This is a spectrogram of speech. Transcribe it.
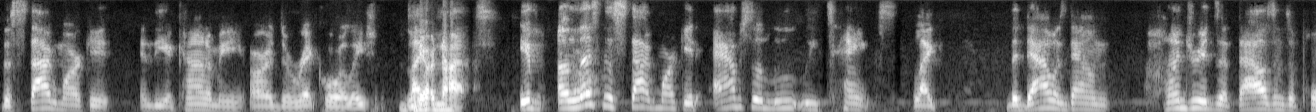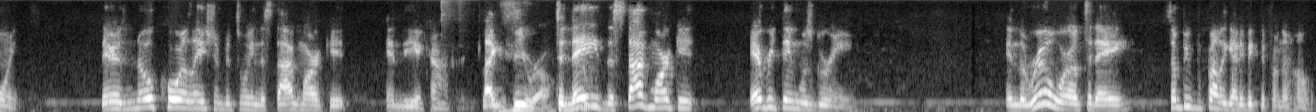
the stock market and the economy are a direct correlation. they are not. if unless the stock market absolutely tanks, like the Dow is down hundreds of thousands of points, there is no correlation between the stock market and the economy. Like Zero. today the stock market everything was green in the real world today some people probably got evicted from their homes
